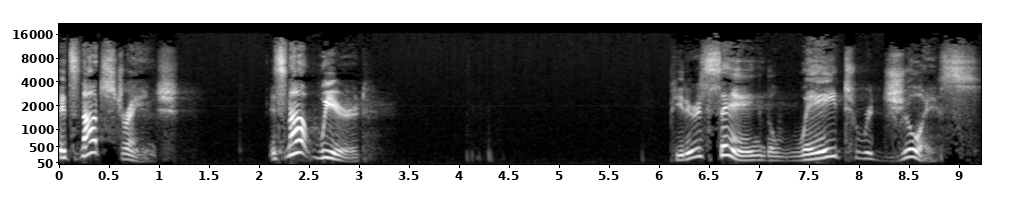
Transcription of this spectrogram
It's not strange. It's not weird. Peter is saying the way to rejoice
